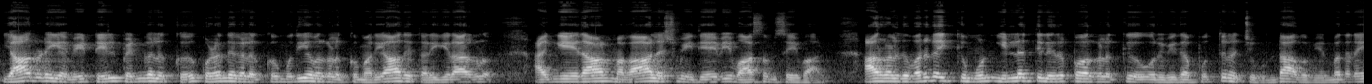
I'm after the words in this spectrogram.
யாருடைய வீட்டில் பெண்களுக்கு குழந்தைகளுக்கு முதியவர்களுக்கு மரியாதை தருகிறார்களோ அங்கேதான் மகாலட்சுமி தேவி வாசம் செய்வாள். அவர்களது வருகைக்கு முன் இல்லத்தில் இருப்பவர்களுக்கு ஒருவித புத்துணர்ச்சி உண்டாகும் என்பதனை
